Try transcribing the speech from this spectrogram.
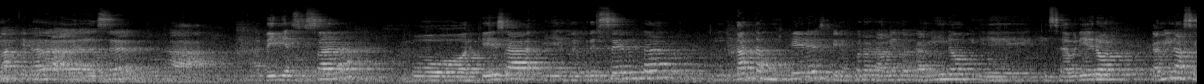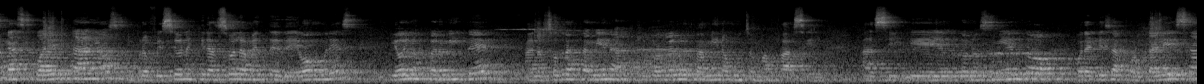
Más que nada agradecer a, a Delia Susana porque ella eh, representa tantas mujeres que nos fueron abriendo camino, que se abrieron camino hace casi 40 años en profesiones que eran solamente de hombres y hoy nos permite a nosotras también a recorrer un camino mucho más fácil. Así que el conocimiento por aquella fortaleza,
